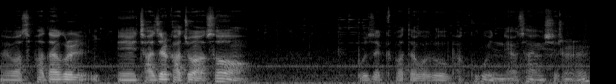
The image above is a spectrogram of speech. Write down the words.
네, 와서 바닥을 예, 자재를 가져와서 모자이크 바닥으로 바꾸고 있네요 사용실을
